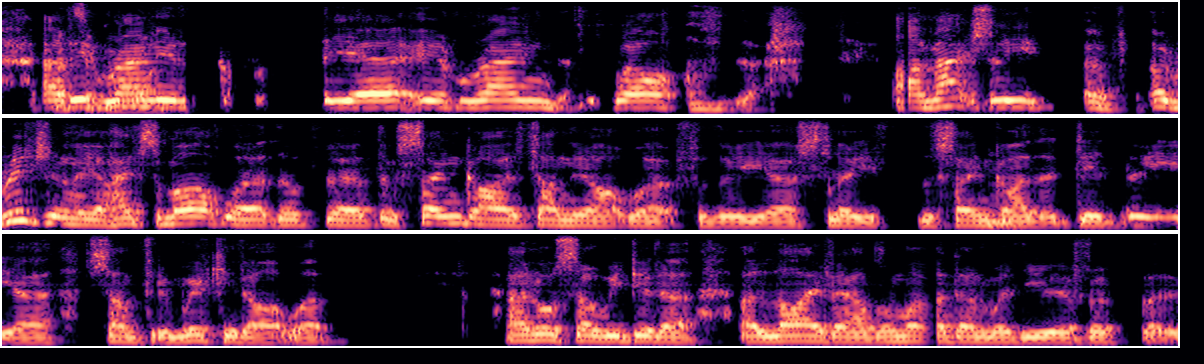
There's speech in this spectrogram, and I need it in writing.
and it ran one. in, yeah, it ran, well, I'm actually, uh, originally I had some artwork. The, the, the same guy has done the artwork for the uh, sleeve, the same Mm. guy that did the uh, Something Wicked artwork. And also, we did a, a live album. I don't know whether you ever uh,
